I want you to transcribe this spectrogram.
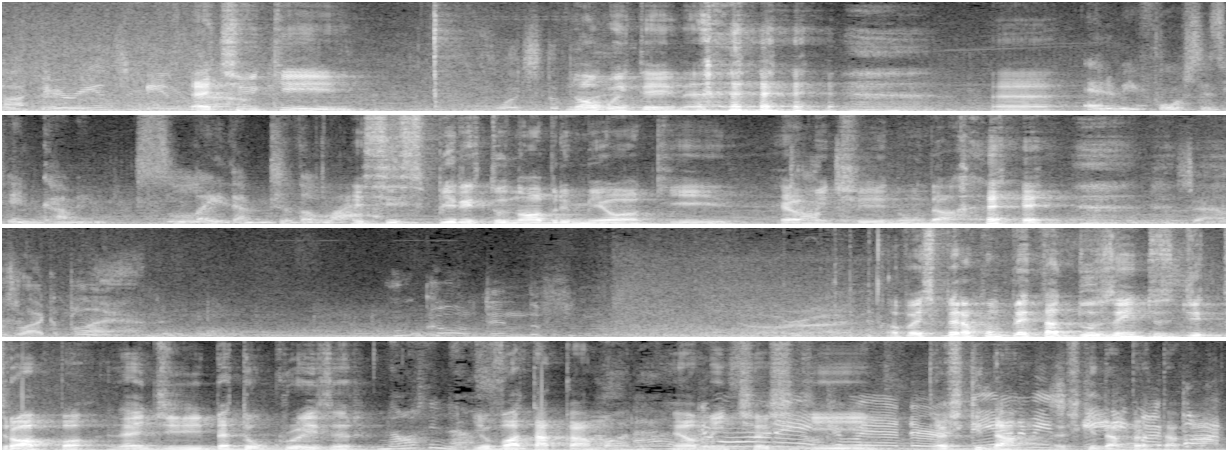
Hyperion's inbound. É, tive que. Não aguentei, né? Last. Esse espírito nobre meu aqui realmente não dá. Eu vou esperar completar 200 de tropa, né? De Battle Cruiser. E eu vou atacar, mano. allies- Realmente acho que. Acho que dá. Acho que dá my atacar.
